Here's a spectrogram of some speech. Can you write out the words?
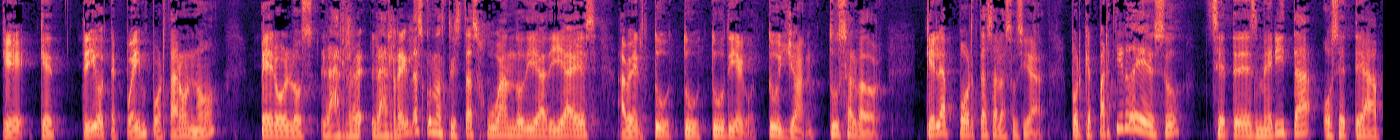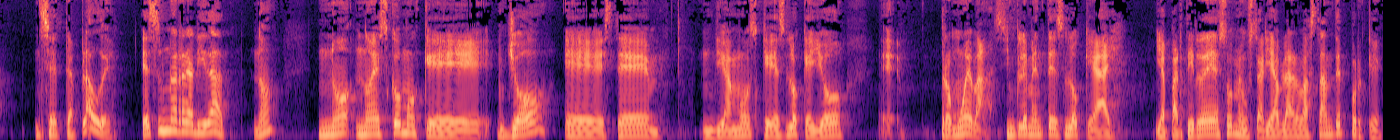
que, que te digo, te puede importar o no, pero los, las, las reglas con las que estás jugando día a día es, a ver, tú, tú, tú, Diego, tú, John, tú, Salvador, ¿qué le aportas a la sociedad? Porque a partir de eso se te desmerita o se te, se te aplaude. Es una realidad, ¿no? No, no es como que yo eh, esté, digamos, que es lo que yo eh, promueva, simplemente es lo que hay. Y a partir de eso me gustaría hablar bastante porque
